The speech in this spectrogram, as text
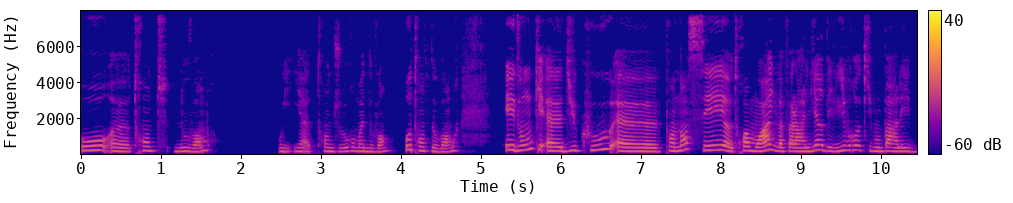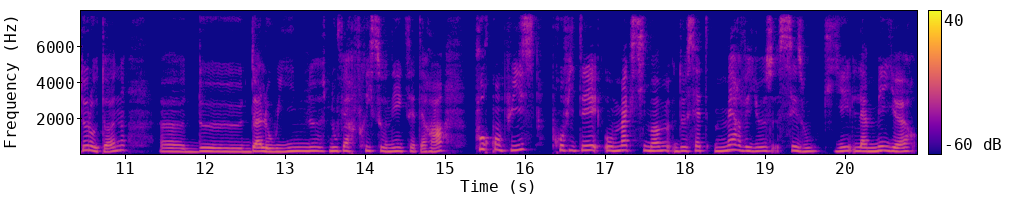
au 30 euh, novembre. Oui, il y a 30 jours au mois de novembre, au 30 novembre. Et donc, du coup, pendant ces trois mois, il va falloir lire des livres qui vont parler de l'automne, d'Halloween, nous faire frissonner, etc. pour qu'on puisse profiter au maximum de cette merveilleuse saison qui est la meilleure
